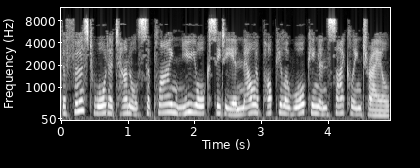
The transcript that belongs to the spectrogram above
the first water tunnel supplying New York City and now a popular walking and cycling trail.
